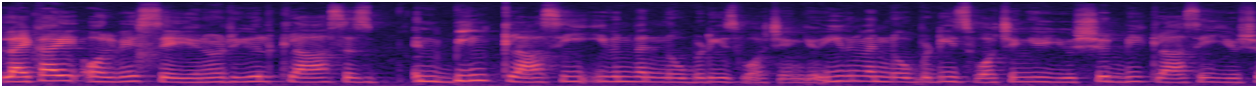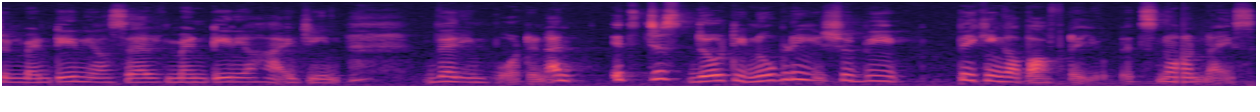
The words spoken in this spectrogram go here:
like I always say, you know, real class is in being classy even when nobody is watching you. Even when nobody is watching you, you should be classy. You should maintain yourself, maintain your hygiene. Very important. And it's just dirty. Nobody should be picking up after you. It's not nice.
